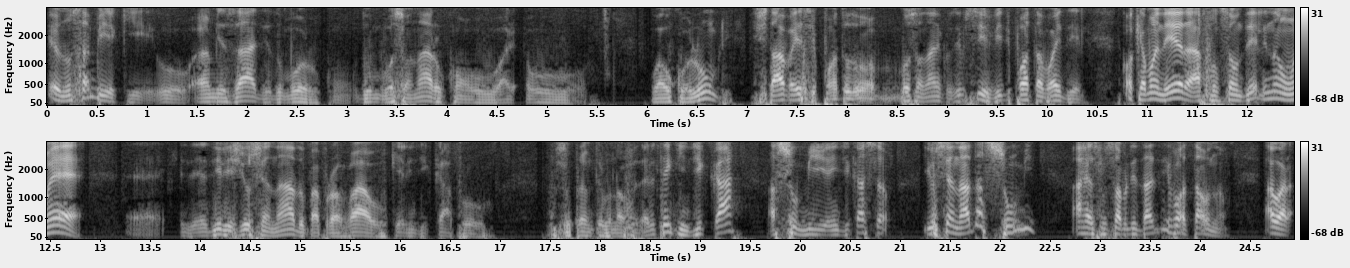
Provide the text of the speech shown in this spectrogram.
Eu não sabia que o, a amizade do Moro, com, do Bolsonaro com o, o, o Alcolumbre estava a esse ponto do Bolsonaro, inclusive, servir de porta-voz dele. De qualquer maneira, a função dele não é, é, é dirigir o Senado para aprovar o que ele indicar para o Supremo Tribunal Federal. Ele tem que indicar, assumir a indicação e o Senado assume a responsabilidade de votar ou não. Agora,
